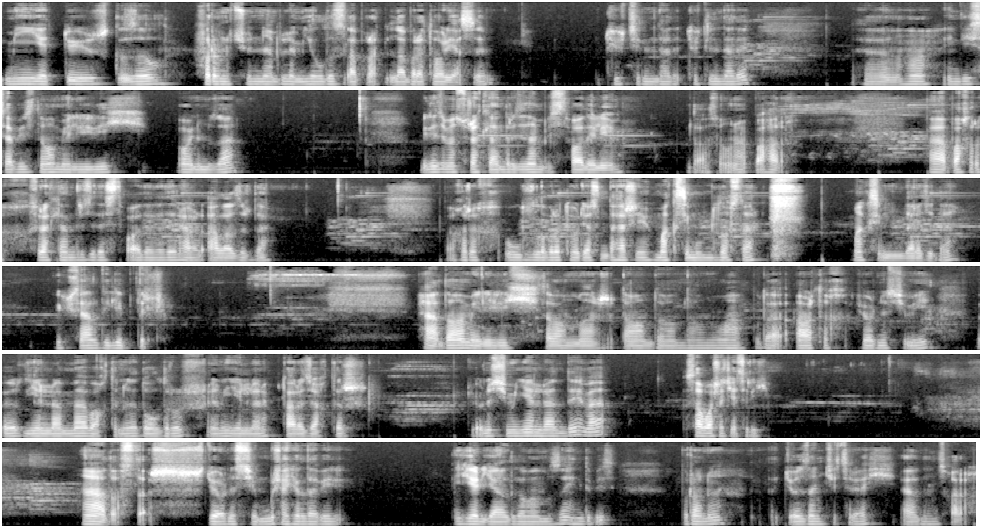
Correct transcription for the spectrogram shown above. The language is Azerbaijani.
1700 qızıl fırın üçün, nə bilim, yıldız labora laboratoriyası. Türk dilindədir, Türk dilindədir. Ə, Ha, indi isə biz davam eləyirik oyunumuza. Birinci mən sürətləndiricidən bir istifadə eləyim. Daha sonra baxarıq. Hə, baxırıq. Sürətləndirici də istifadə edilir hal-hazırda. Baxırıq ulduz laboratoriyasında hər şey maksimumdur dostlar. Maksimum dərəcədə yüksəldilibdir. Hə, davam eləyirik. Davamlar, davam, davam, davam. Ha, bu da artıq gördüyünüz kimi öz yenilənmə vaxtını doldurur. Yəni yenilənib qutaracaqdır. Gördüyünüz kimi yeniləndi və savaşa keçirik. Hə dostlar, gördüyünüz kimi bu şəkildə bir yer gəldi qabağımıza. İndi biz buranı gözdən keçirək, əldən çıxaraq.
